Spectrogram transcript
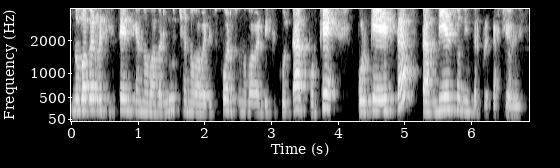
no va a haber resistencia, no va a haber lucha, no va a haber esfuerzo, no va a haber dificultad. ¿Por qué? Porque estas también son interpretaciones.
